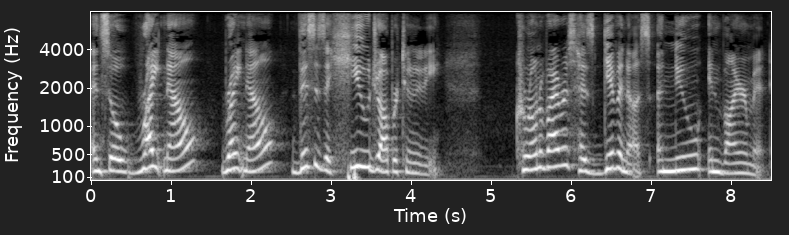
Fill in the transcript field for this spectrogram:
And so, right now, right now, this is a huge opportunity. Coronavirus has given us a new environment.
